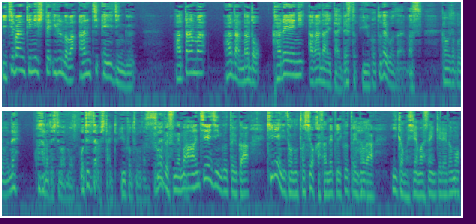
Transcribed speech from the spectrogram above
一番気にしているのはアンチエイジング。頭、肌など華麗にあがないたいですということでございます。川村さんこれはね小皿としてはもうお手伝いをしたいということでございますね。そうですね。まあアンチエイジングというか綺麗にその年を重ねていくというのがいいかもしれませんけれども。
